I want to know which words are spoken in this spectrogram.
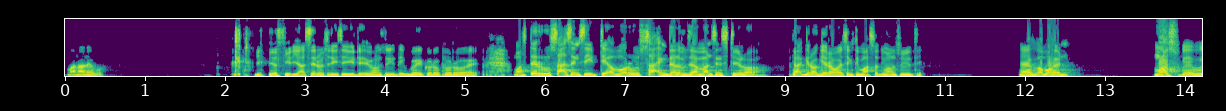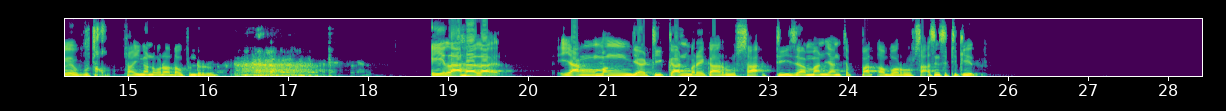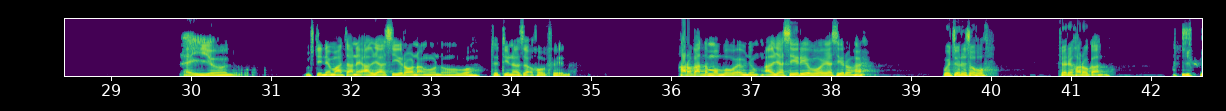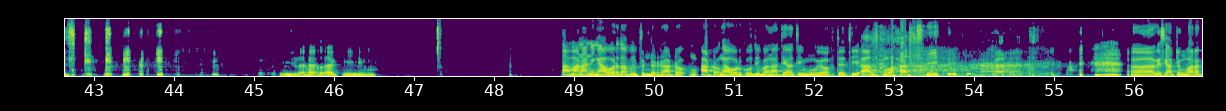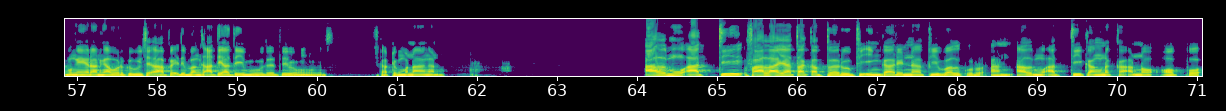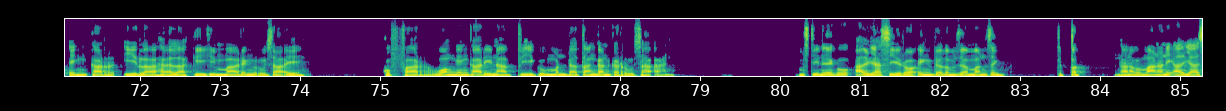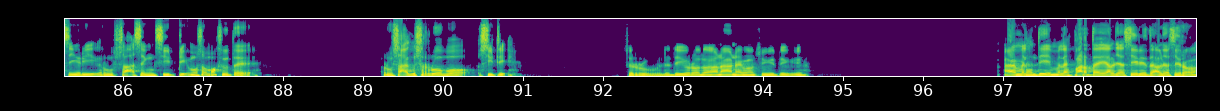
Mana nih bu? Ya si Yasir mesti sithik. Wong sithik gue goro-goro ae. Mesti rusak sing sithik apa rusak ing dalam zaman sing sedelo? Gak kira-kira sing dimaksud Imam Suyuti. Eh apa hen? Mos, kayak? Saingan ora tau bener. Ilahala yang menjadikan mereka rusak di zaman yang cepat apa rusak sing sedikit? Lah iya. Mestine macane al yasira nak ngono apa? Dadi nazak khofin. Harokat mau bawa em Al yasiri apa yasira, ha? Kowe jare sapa? Jare harokat. Gila lagi. Tamanan ngawur tapi bener. Atuk atuk ngawurku timbang hati-hatimu ya. Dadi alwati. Eh, wis kadung parak pangeran ngawurku sik apik timbang hati-hatimu. Dadi kadung menangan. Al muaddi fala yatakabbaru bi ingkarin nabi wal Qur'an. Al muaddi kang nekakno apa ingkar ilaha lagi himaring rusake kufar. Wong ingkari nabi iku mendatangkan kerusakan. Mestine iku al yasira ing dalam zaman sing cepet. Nah, apa mana nih al yasiri rusak sing sidik. Masa maksudnya rusak iku seru apa sidik? Seru. Jadi rada aneh maksud itu. Ayo milih nanti, milih partai Al Jasiri atau Al Jasiro.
